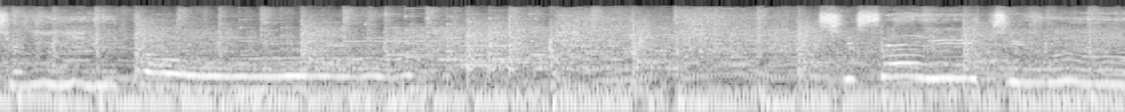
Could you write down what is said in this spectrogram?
緒に行こう。姿勢中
